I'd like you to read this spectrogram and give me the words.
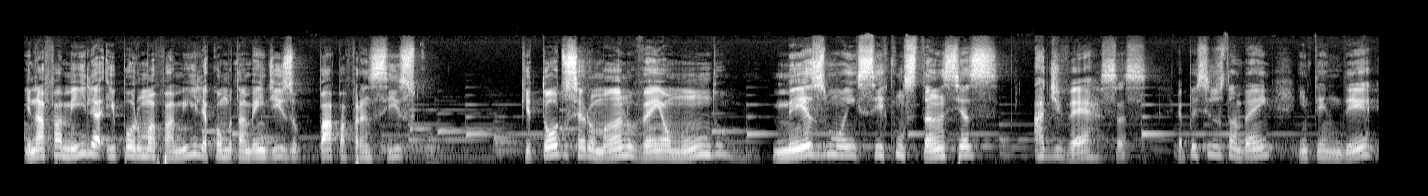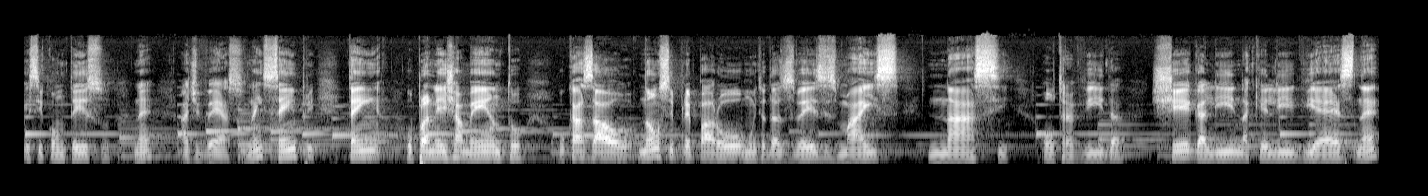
E na família e por uma família, como também diz o Papa Francisco, que todo ser humano vem ao mundo mesmo em circunstâncias adversas. É preciso também entender esse contexto né, adverso. Nem sempre tem o planejamento, o casal não se preparou muitas das vezes, mas nasce outra vida, chega ali naquele viés, né?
